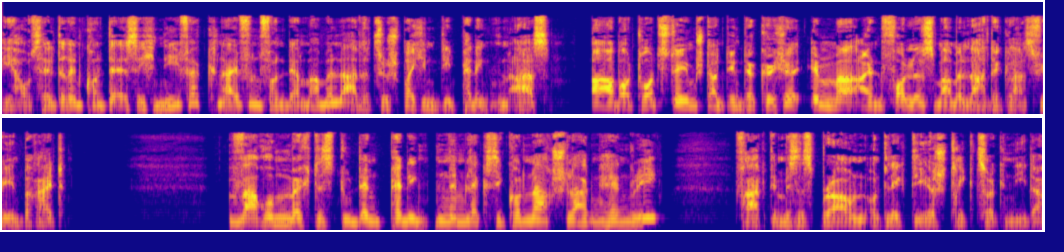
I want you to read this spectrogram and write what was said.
Die Haushälterin konnte es sich nie verkneifen, von der Marmelade zu sprechen, die Paddington aß. Aber trotzdem stand in der Küche immer ein volles Marmeladeglas für ihn bereit. Warum möchtest du denn Paddington im Lexikon nachschlagen, Henry? fragte Mrs. Brown und legte ihr Strickzeug nieder.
